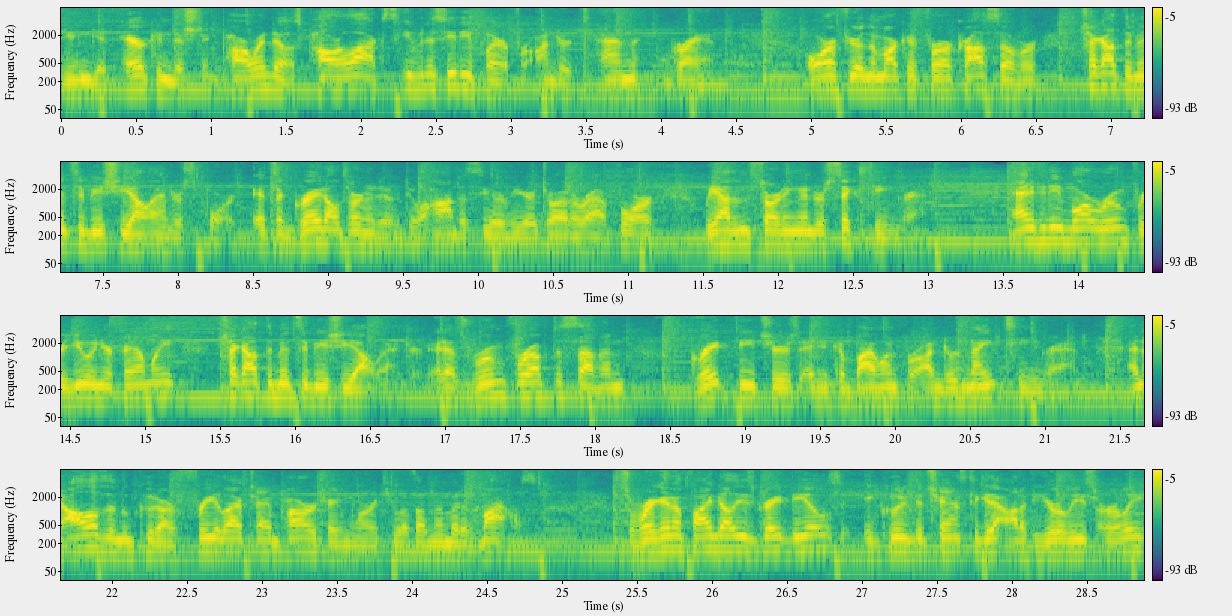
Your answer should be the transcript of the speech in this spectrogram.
You can get air conditioning, power windows, power locks, even a CD player for under 10 grand. Or if you're in the market for a crossover, check out the Mitsubishi Outlander Sport. It's a great alternative to a Honda CR-V or Toyota RAV4. We have them starting under 16 grand. And if you need more room for you and your family, check out the Mitsubishi Outlander. It has room for up to seven, great features, and you can buy one for under 19 grand. And all of them include our free lifetime powertrain warranty with unlimited miles. So we're gonna find all these great deals, including the chance to get out of your lease early,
